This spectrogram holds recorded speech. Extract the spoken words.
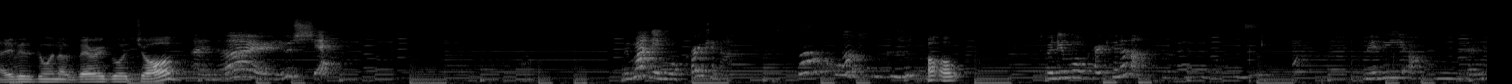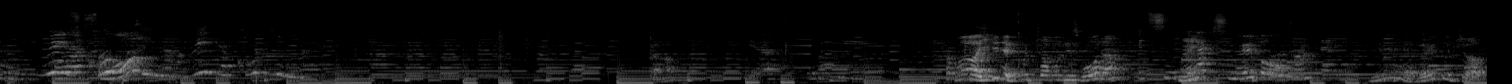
Ava's doing a very good job. I know, you're a chef. We might need more coconut. Uh oh. Do we need more coconut? Maybe, um, don't know. Pour us some more? Yeah, thank you. Oh, you did a good job on this water. It's Hmm? they're like snowballs, aren't they? Yeah, very good job.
